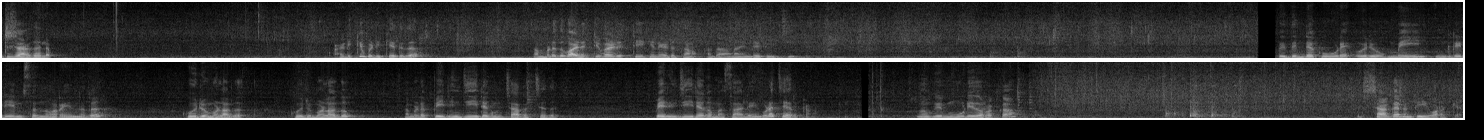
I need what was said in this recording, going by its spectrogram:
ഒരു ശകലം. അടിക്ക് പിടിക്കരുത്. നമ്മളിത് വഴറ്റി വഴറ്റി ഇങ്ങനെ എടുക്കണം. അതാണ് അതിന്റെ രുചി. ഇതിന്റെ കൂടെ ഒരു മെയിൻ ഇൻഗ്രീഡിയൻസ് എന്ന് പറയുന്നത് കുരുമുളക്. കുരുമുളകും നമ്മുടെ പെരിഞ്ജീരകം ചതച്ചത്. പെരിഞ്ജീരക മസാലയും കൂടെ ചേർക്കണം. നമുക്ക് ഈ മൂടി തുറക്കാം. ഒരു ശകലം തീ കുറയ്ക്കാം.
